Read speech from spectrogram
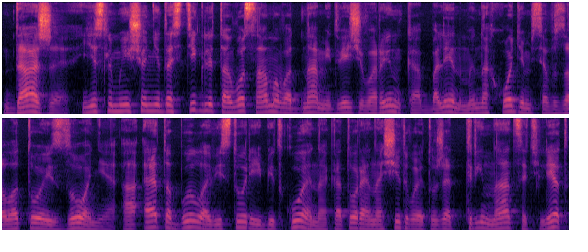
Даже если мы еще не достигли того самого дна медвежьего рынка, блин, мы находимся в золотой зоне, а это было в истории биткоина, которая насчитывает уже 13 лет,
